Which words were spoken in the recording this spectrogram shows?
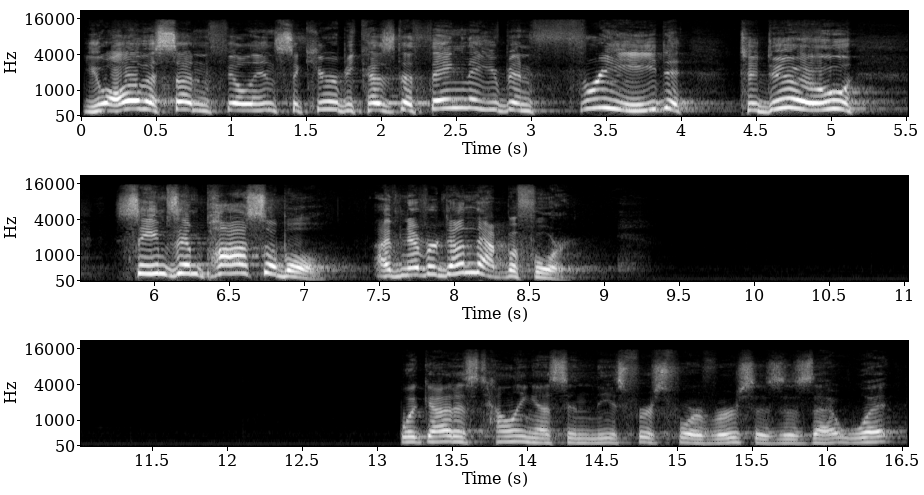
You all of a sudden feel insecure because the thing that you've been freed to do seems impossible. I've never done that before. What God is telling us in these first four verses is that what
